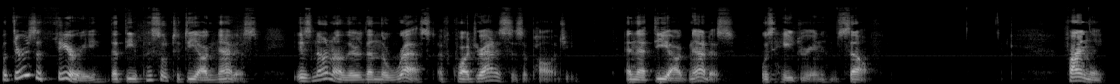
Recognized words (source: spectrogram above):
But there is a theory that the epistle to Diognetus is none other than the rest of Quadratus's apology, and that Diognetus was Hadrian himself. Finally,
